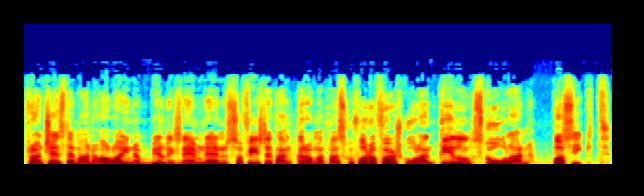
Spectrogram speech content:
från tjänstemannahåll och inom bildningsnämnden så finns det tankar om att man skulle få då förskolan till skolan på sikt.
